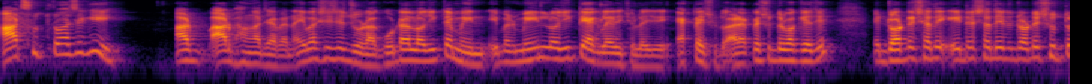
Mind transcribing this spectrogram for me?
আর সূত্র আছে কি? আর আর ভাঙা যাবে না। এবার শেষে জোড়া। গোটা লজিকটা মেইন এবার মেইন লজিকটা এক লাইনে চলে যায়। একটাই সূত্র। আর একটা সূত্র বাকি আছে। এই ডটের সাথে, এটার সাথে এটা ডটের সূত্র।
